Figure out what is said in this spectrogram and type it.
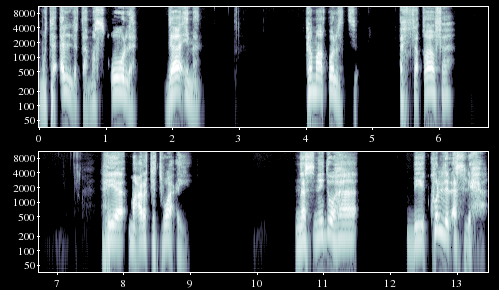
متألقة مصقوله دائما. كما قلت الثقافة هي معركة وعي. نسندها بكل الأسلحة.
